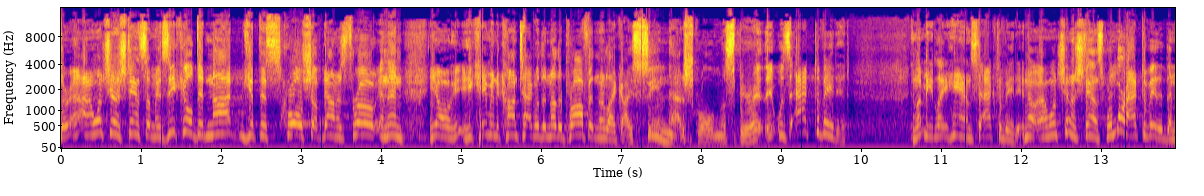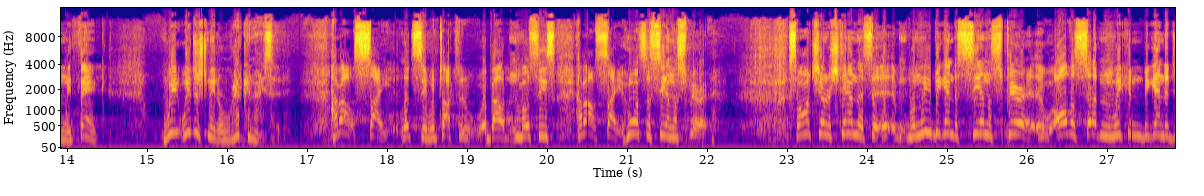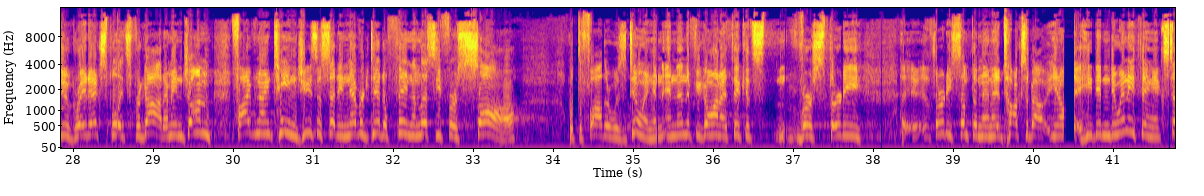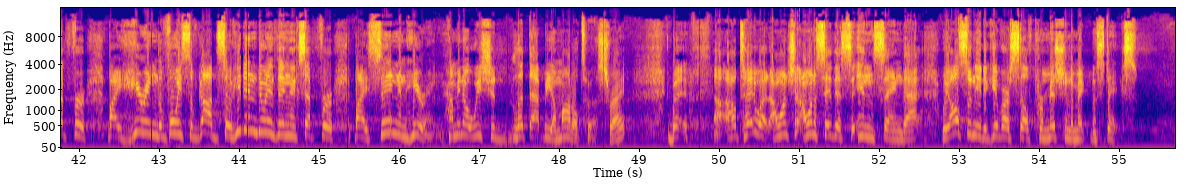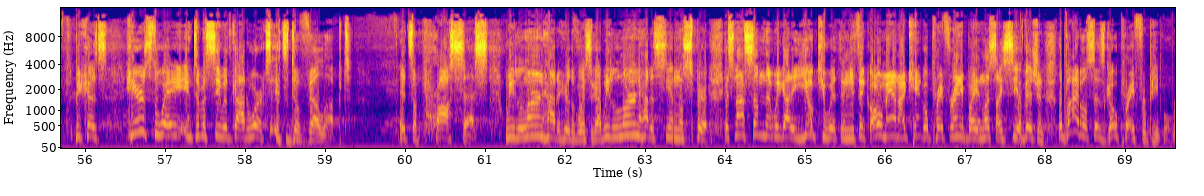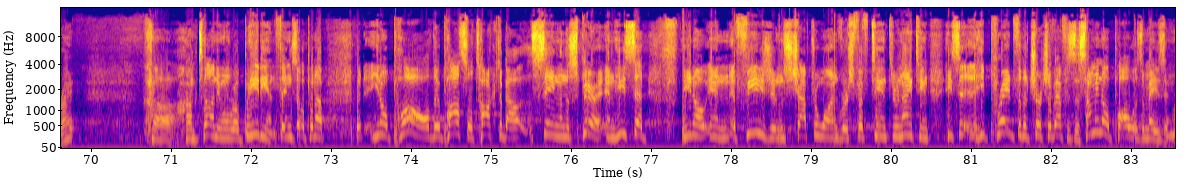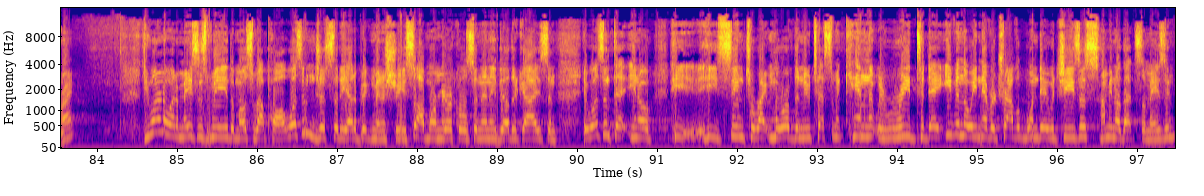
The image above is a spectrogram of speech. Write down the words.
There, I want you to understand something. Ezekiel did not get this scroll shoved down his throat, and then, you know, he, he came into contact with another prophet, and they're like, I seen that scroll in the spirit. It was activated. Let me lay hands to activate it. No, I want you to understand this. We're more activated than we think. We, we just need to recognize it. How about sight? Let's see, we've talked about most of these. How about sight? Who wants to see in the spirit? So I want you to understand this. Uh, when we begin to see in the Spirit, uh, all of a sudden we can begin to do great exploits for God. I mean, John 5.19, Jesus said he never did a thing unless he first saw what the Father was doing. And, and then if you go on, I think it's verse 30, uh, 30 something, and it talks about, you know, he didn't do anything except for by hearing the voice of God. So he didn't do anything except for by seeing and hearing. How many know we should let that be a model to us, right? But I'll tell you what, I want, you, I want to say this in saying that. We also need to give ourselves permission to make mistakes. Because here's the way intimacy with God works it's developed. It's a process. We learn how to hear the voice of God. We learn how to see in the Spirit. It's not something that we got to yoke you with and you think, oh man, I can't go pray for anybody unless I see a vision. The Bible says go pray for people, right? Oh, I'm telling you, when we're obedient, things open up. But, you know, Paul, the apostle, talked about seeing in the Spirit. And he said, you know, in Ephesians chapter 1, verse 15 through 19, he said he prayed for the church of Ephesus. How many know Paul was amazing, right? You want to know what amazes me the most about Paul? It wasn't just that he had a big ministry, he saw more miracles than any of the other guys, and it wasn't that, you know, he, he seemed to write more of the New Testament canon that we read today, even though he never traveled one day with Jesus. How many know that's amazing?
